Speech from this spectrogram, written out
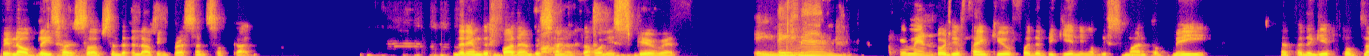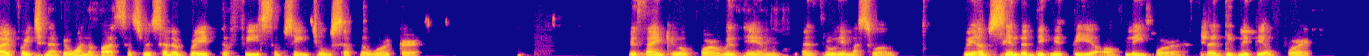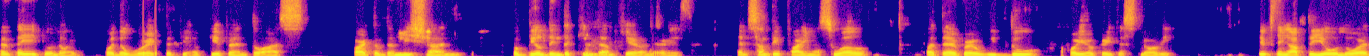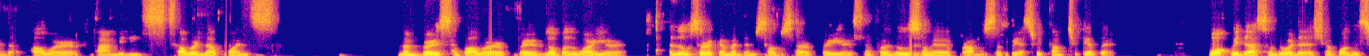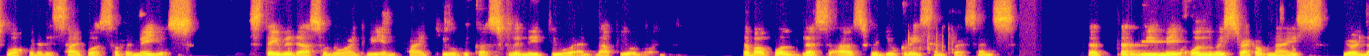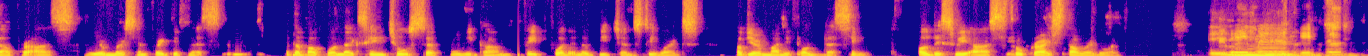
We now place ourselves in the loving presence of God. In the name of the Father and the Son of the Holy Spirit. Amen. Amen. Lord, we thank you for the beginning of this month of May and for the gift of life for each and every one of us as we celebrate the feast of St. Joseph the Worker. We thank you for with him and through him as well. We have seen the dignity of labor, the dignity of work. And thank you, Lord, for the work that you have given to us, part of the mission of building the kingdom here on earth and sanctifying as well whatever we do for your greatest glory. Lifting up to you, Lord, our families, our loved ones, members of our prayer global warrior, and those who recommend themselves our prayers, and for those who have promised that we as we come together. Walk with us, O Lord, as you have always walked with the disciples of Emmaus. Stay with us, O Lord. We invite you because we need you and love you, O Lord. Above all, bless us with your grace and presence, that we may always recognize your love for us, your mercy and forgiveness. But above all, like Saint Joseph, we become faithful and obedient stewards of your manifold blessing. All this we ask through Christ our Lord. Amen. Amen.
